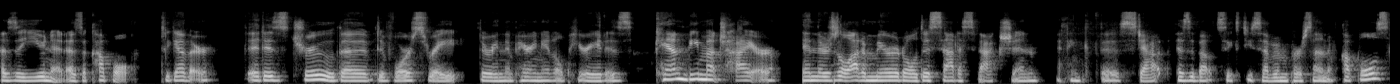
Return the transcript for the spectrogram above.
as a unit, as a couple together. It is true the divorce rate during the perinatal period is can be much higher and there's a lot of marital dissatisfaction. I think the stat is about 67% of couples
